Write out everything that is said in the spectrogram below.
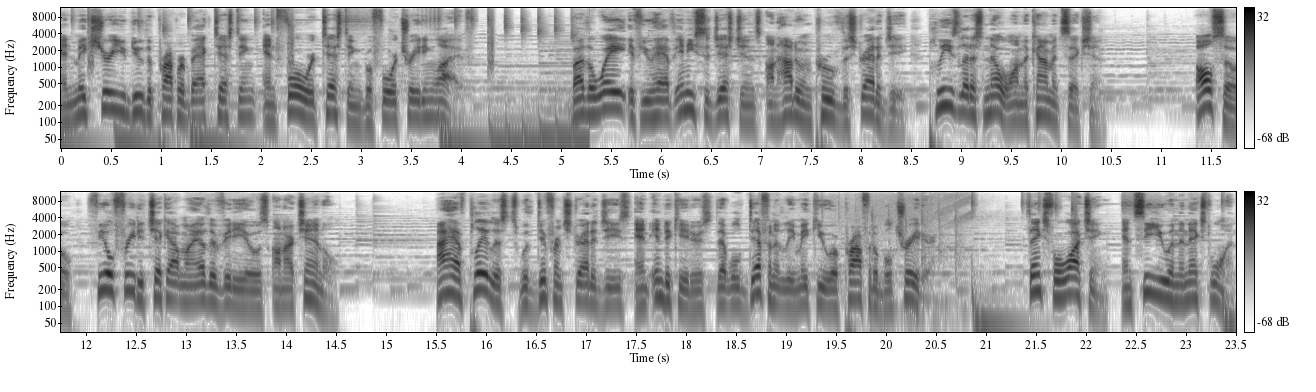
and make sure you do the proper back testing and forward testing before trading live. By the way, if you have any suggestions on how to improve the strategy, please let us know on the comment section. Also, feel free to check out my other videos on our channel. I have playlists with different strategies and indicators that will definitely make you a profitable trader. Thanks for watching, and see you in the next one.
